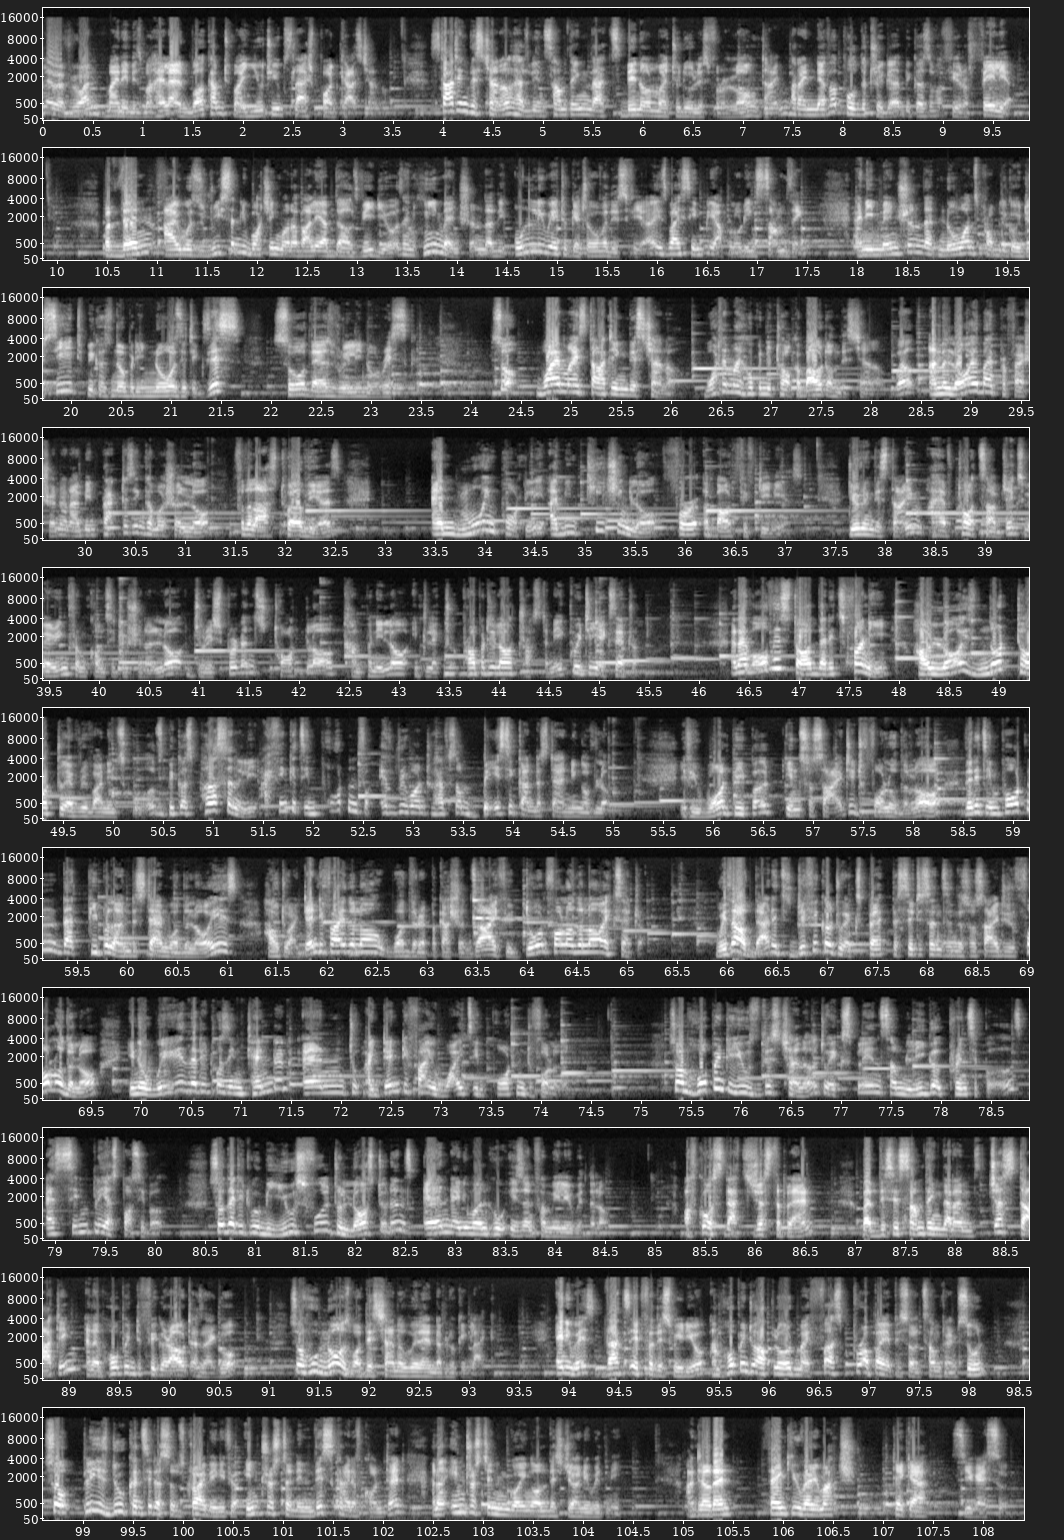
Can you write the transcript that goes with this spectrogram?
Hello everyone, my name is Mahela and welcome to my YouTube slash podcast channel. Starting this channel has been something that's been on my to-do list for a long time, but I never pulled the trigger because of a fear of failure. But then I was recently watching one of Ali Abdaal's videos and he mentioned that the only way to get over this fear is by simply uploading something. And he mentioned that no one's probably going to see it because nobody knows it exists, so there's really no risk. So why am I starting this channel? What am I hoping to talk about on this channel? Well, I'm a lawyer by profession and I've been practicing commercial law for the last 12 years. And more importantly, I've been teaching law for about 15 years. During this time, I have taught subjects varying from constitutional law, jurisprudence, tort law, company law, intellectual property law, trust and equity, etc. And I've always thought that it's funny how law is not taught to everyone in schools because personally, I think it's important for everyone to have some basic understanding of law. If you want people in society to follow the law, then it's important that people understand what the law is, how to identify the law, what the repercussions are if you don't follow the law, etc. Without that, it's difficult to expect the citizens in the society to follow the law in a way that it was intended and to identify why it's important to follow the law. So I'm hoping to use this channel to explain some legal principles as simply as possible so that it will be useful to law students and anyone who isn't familiar with the law. Of course, that's just the plan, but this is something that I'm just starting and I'm hoping to figure out as I go. So who knows what this channel will end up looking like. Anyways, that's it for this video. I'm hoping to upload my first proper episode sometime soon. So please do consider subscribing if you're interested in this kind of content and are interested in going on this journey with me. Until then, thank you very much. Take care. See you guys soon.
